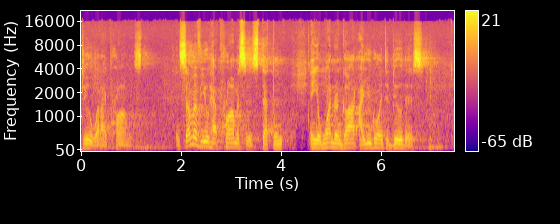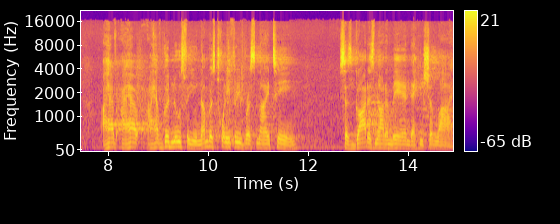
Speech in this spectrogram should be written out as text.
do what I promised. And some of you have promises that the, and you're wondering, God, are you going to do this? I have, I have, I have good news for you. Numbers 23, verse 19 says, God is not a man that he should lie.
